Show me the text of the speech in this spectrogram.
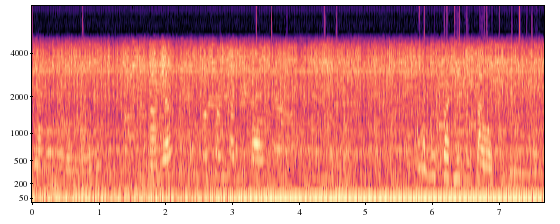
dnia wolnego, no. No nie? to są za tygodnie. Ale wyspać nie zostało ci.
